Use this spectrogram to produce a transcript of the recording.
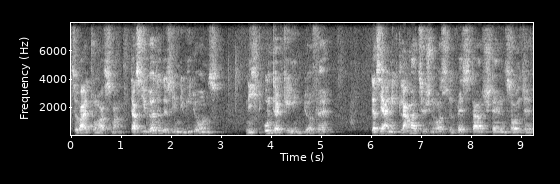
Soweit Thomas Mann. Dass die Würde des Individuums nicht untergehen dürfe, dass sie eine Klammer zwischen Ost und West darstellen sollte,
